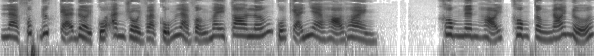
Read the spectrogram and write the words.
Là phúc đức cả đời của anh rồi và cũng là vận may to lớn của cả nhà họ Hoàng. Không nên hỏi, không cần nói nữa.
